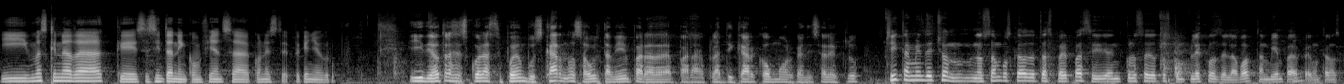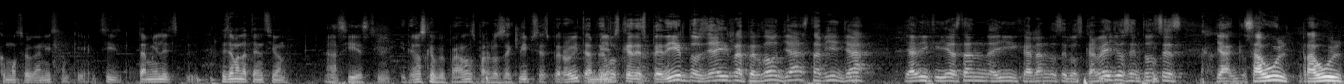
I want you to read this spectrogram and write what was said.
y más que nada que se sientan en confianza con este pequeño grupo. Y de otras escuelas se pueden buscar, ¿no, Saúl? También para, para platicar cómo organizar el club. Sí, también de hecho nos han buscado de otras prepas y incluso de otros complejos de la UAP también para preguntarnos cómo se organizan, que sí, también les, les llama la atención. Así es. Y tenemos que prepararnos para los eclipses. Pero ahorita También. tenemos que despedirnos. Ya, Isra, perdón, ya está bien, ya. Ya vi que ya están ahí jalándose los cabellos. Entonces, ya, Saúl, Raúl,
